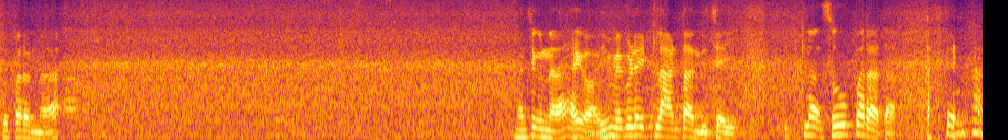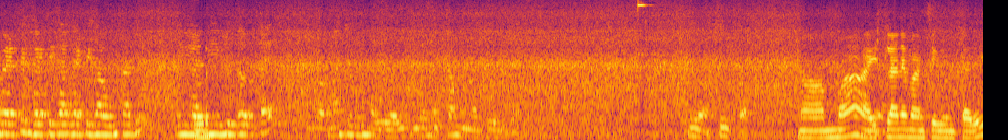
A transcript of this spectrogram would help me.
సూపర్ ఉన్నదా మంచిగా ఉన్నదా? అయ్యో ఈమె కూడా ఇట్లా అంటుంది చెయ్యి. ఇట్లా సూపర్ అట ఉడకబెడితే గట్టిగా గట్టిగా ఉంటుంది. ఇంట్లో నీళ్ళు దొరుకుతాయి. ఇదిగో మంచిగా ఉంటుంది. ఇదిగో ఇట్లా మొత్తం ఉన్నది చూడు. ఇదిగో సూపర్. మా అమ్మ ఇట్లానే మంచిగా ఉంటుంది.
